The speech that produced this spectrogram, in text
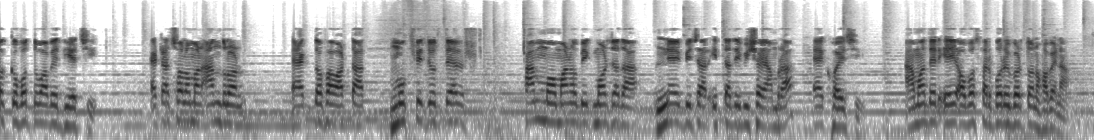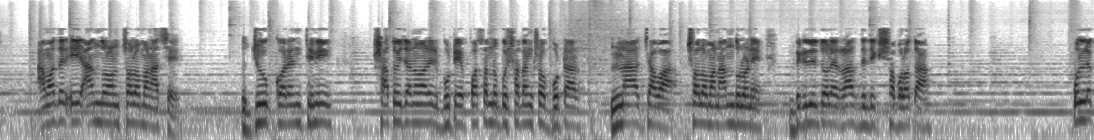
ঐক্যবদ্ধভাবে দিয়েছি। এটা চলমান আন্দোলন এক দফা অর্থাৎ মুক্তিযুদ্ধের সাম্য মানবিক মর্যাদা, ন্যায় বিচার ইত্যাদি বিষয়ে আমরা এক হয়েছি। আমাদের এই অবস্থার পরিবর্তন হবে না। আমাদের এই আন্দোলন চলমান আছে। যোগ করেন তিনি, সাতই জানুয়ারির ভোটে পঁচানব্বই শতাংশ ভোটার না যাওয়া চলমান আন্দোলনে বিরোধী দলের রাজনৈতিক সফলতা। উল্লেখ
